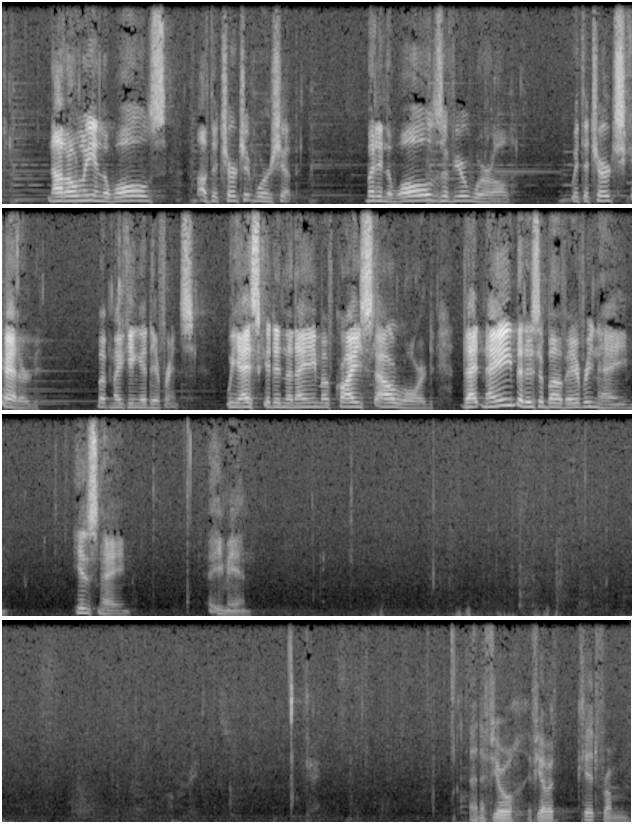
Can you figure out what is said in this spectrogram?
not only in the walls of the church at worship, but in the walls of your world, with the church scattered, but making a difference. We ask it in the name of Christ our Lord, that name that is above every name, his name. Amen. And if you're if you have a kid from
